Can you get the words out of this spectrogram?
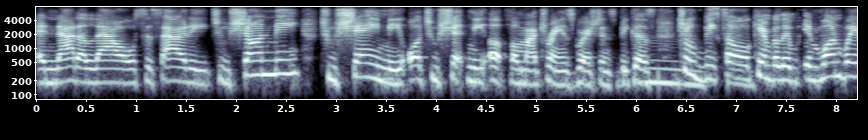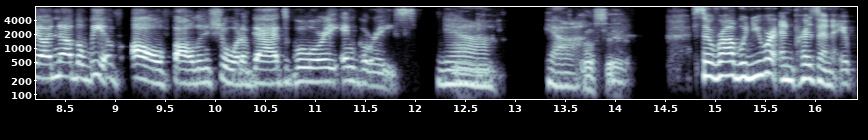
and not allow society to shun me, to shame me, or to shut me up for my transgressions. Because mm, truth be told, good. Kimberly, in one way or another, we have all fallen short of God's glory and grace. Yeah. Mm. Yeah. Well said. So, Rob, when you were in prison, it,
